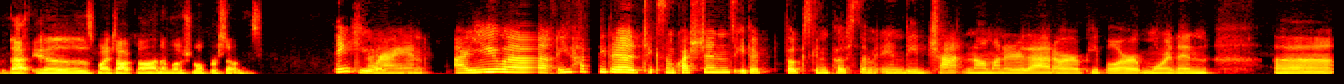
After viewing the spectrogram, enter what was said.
that is my talk on emotional personas thank you ryan are you uh, are you happy to take some questions either folks can post them in the chat and i'll monitor that or people are more than uh,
